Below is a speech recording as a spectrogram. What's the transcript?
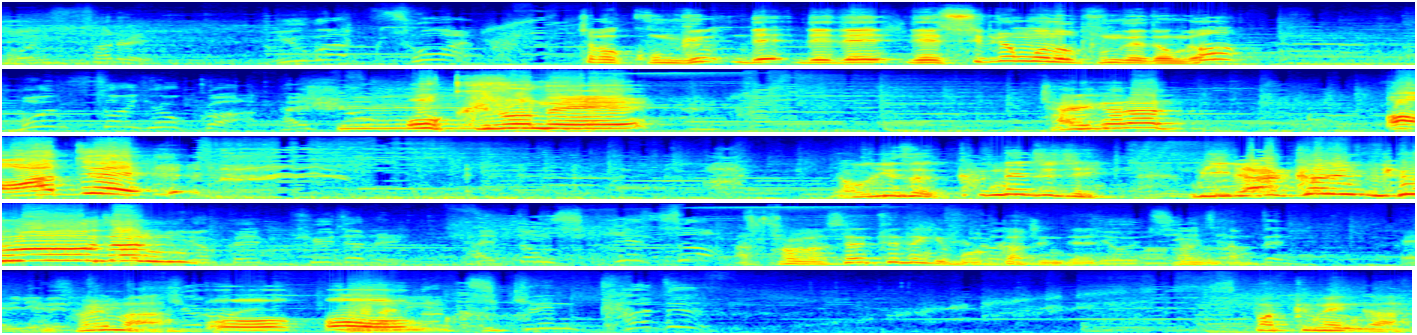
몬스터를 융합 소환 잠깐 공격 내 내 내 내 수비력만 높은 데던가? 몬스터 효과 발동 어 그러네. 잘 가라! 아 안돼. 여기서 끝내주지! 미라클 퓨전! 미러클 퓨전을 발동시켰어 아, 설마 세트된 게 뭘까, 근데? 저거 요지에 설마? 엘리멘트 설마? 퓨전. 어 어. 지키는 카드 스파크맨가.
